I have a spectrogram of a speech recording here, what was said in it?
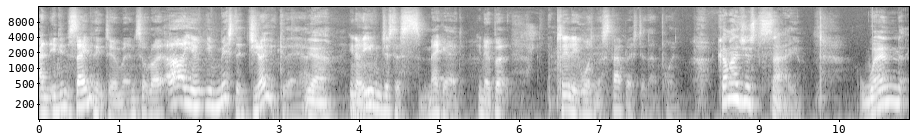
And he didn't say anything to him, and sort of like, "Oh, you you missed a joke there." Yeah. You know, mm. even just a Smeghead. You know, but clearly it wasn't established at that point. Can I just say, when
